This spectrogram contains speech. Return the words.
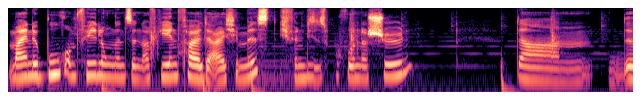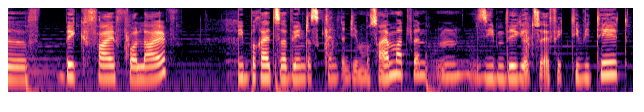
Meine Buchempfehlungen sind auf jeden Fall Der Alchemist. Ich finde dieses Buch wunderschön. Dann The Big Five for Life. Wie bereits erwähnt, das Kind in dir muss Heimat finden. Sieben Wege zur Effektivität.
